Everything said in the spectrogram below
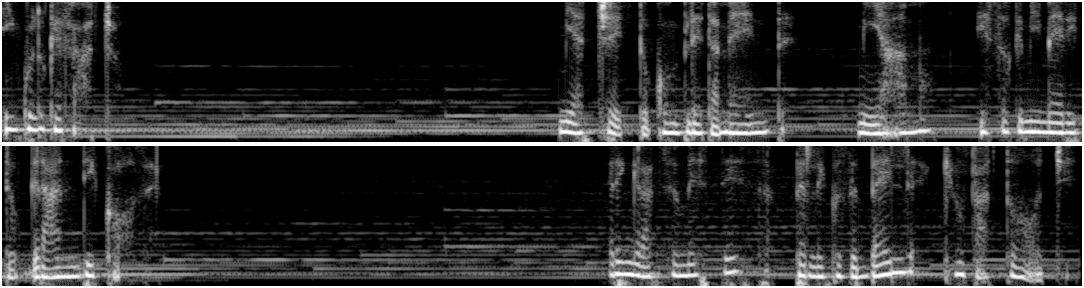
in quello che faccio. Mi accetto completamente, mi amo e so che mi merito grandi cose. ringrazio me stessa per le cose belle che ho fatto oggi.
